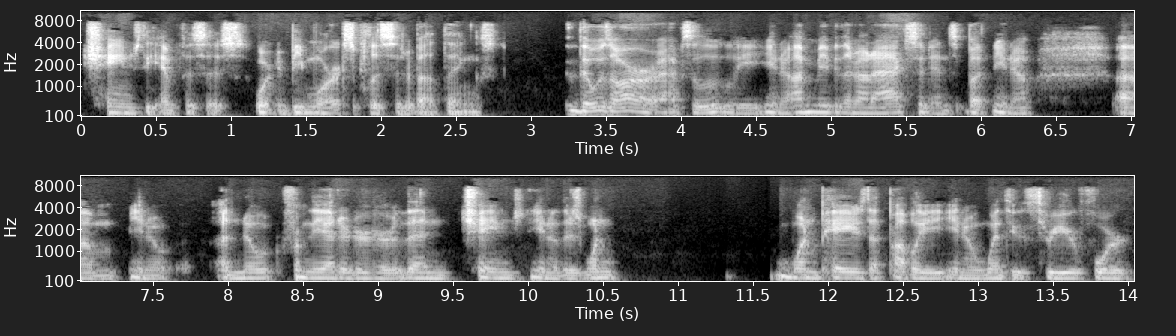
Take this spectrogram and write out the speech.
change the emphasis or to be more explicit about things. Those are absolutely, you know, maybe they're not accidents, but, you know, um, you know, a note from the editor then changed, you know, there's one one page that probably you know went through three or four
